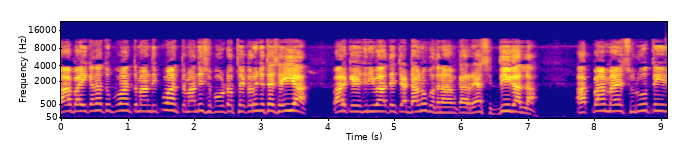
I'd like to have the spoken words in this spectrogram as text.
ਆ ਬਾਈ ਕਹਿੰਦਾ, ਤੂੰ ਭਗਵੰਤ ਮਾਨ ਦੀ, ਭਗਵੰਤ ਮਾਨ ਦੀ ਸਪੋਰਟ ਉੱਥੇ ਕਰੂੰ, ਜਿੱਥੇ ਸਹੀ ਆ। ਪਰ ਕੇਜਰੀਵਾਲ ਤੇ ਚੱਡਾ ਨੂੰ ਬਦਨਾਮ ਕਰ ਰਿਹਾ, ਸਿੱਧੀ ਗੱਲ ਆ। ਆਪਾਂ, ਮੈਂ ਸ਼ੁਰੂ ਤੋਂ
